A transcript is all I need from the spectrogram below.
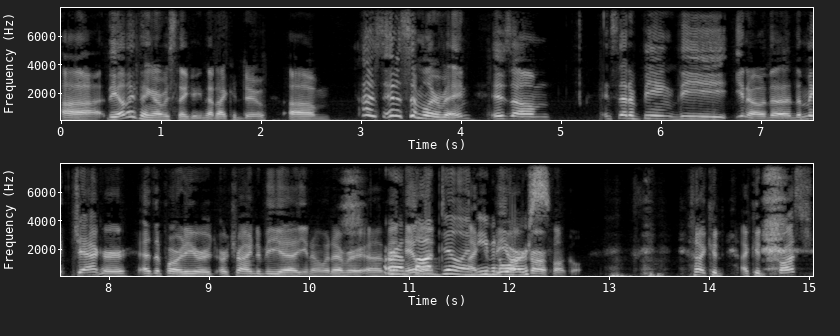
Uh, the other thing I was thinking that I could do, um, as- in a similar vein, is um, instead of being the you know the the Mick Jagger at the party or or trying to be a you know whatever uh, Van a Halen, Bob Dylan, I could even be Art worse. Garfunkel. I could I could cross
